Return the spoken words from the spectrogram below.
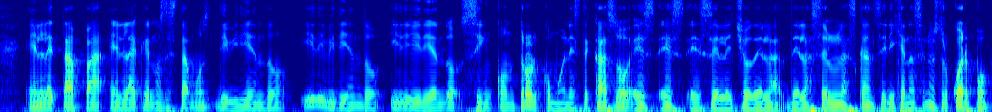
en la etapa en la que nos estamos dividiendo y dividiendo y dividiendo sin control, como en este caso es, es, es el hecho de, la, de las células cancerígenas en nuestro cuerpo,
